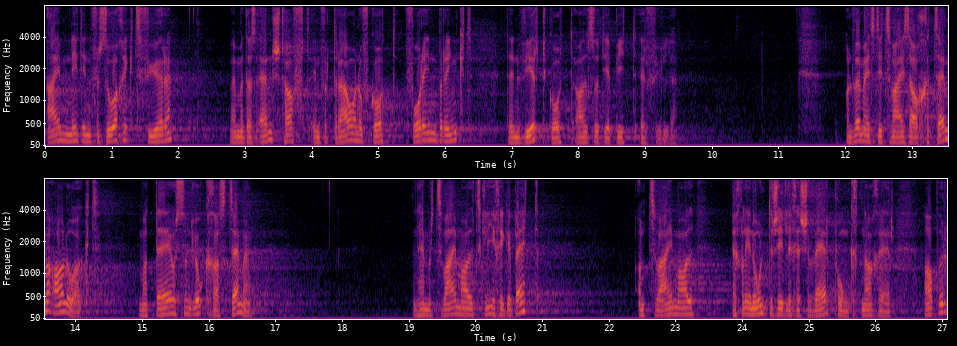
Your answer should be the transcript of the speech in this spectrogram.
einem nicht in Versuchung zu führen, wenn man das ernsthaft im Vertrauen auf Gott vor ihn bringt, dann wird Gott also die Bitte erfüllen. Und wenn man jetzt die zwei Sachen zusammen anschaut, Matthäus und Lukas zusammen, dann haben wir zweimal das gleiche Gebet und zweimal ein bisschen unterschiedlicher Schwerpunkt nachher. Aber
